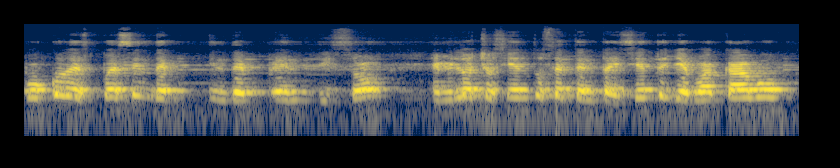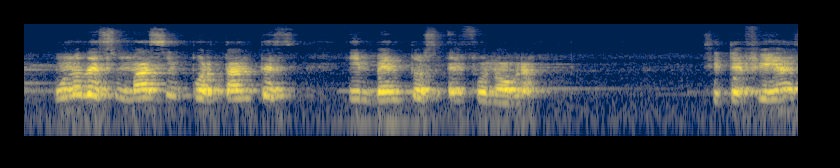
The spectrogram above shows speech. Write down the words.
poco después se independizó. En 1877 llevó a cabo uno de sus más importantes inventos, el fonógrafo. Si te fijas,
